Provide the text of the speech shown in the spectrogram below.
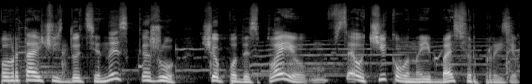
Повертаючись до ціни, скажу, що по дисплею все очікувано і без сюрпризів.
